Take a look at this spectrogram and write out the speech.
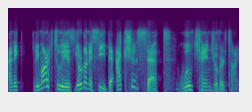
And remark two is you're gonna see the action set will change over time.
